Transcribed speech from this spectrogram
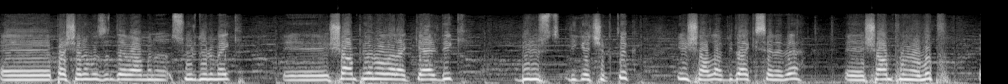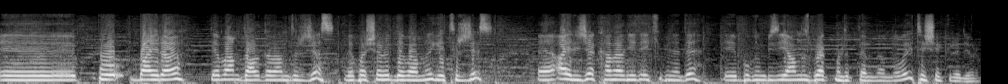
e, başarımızın devamını sürdürmek. E, şampiyon olarak geldik, bir üst lige çıktık. İnşallah bir dahaki senede e, şampiyon olup e, bu bayrağı devam dalgalandıracağız ve başarının devamını getireceğiz. E, ayrıca Kanal 7 ekibine de e, bugün bizi yalnız bırakmadıklarından dolayı teşekkür ediyorum.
